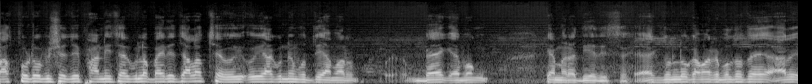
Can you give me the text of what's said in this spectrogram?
পাসপোর্ট অফিসে যে ফার্নিচারগুলো বাইরে জ্বালাচ্ছে ওই ওই আগুনের মধ্যে আমার ব্যাগ এবং ক্যামেরা দিয়ে দিচ্ছে। একজন লোক আমার বলতে আরে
